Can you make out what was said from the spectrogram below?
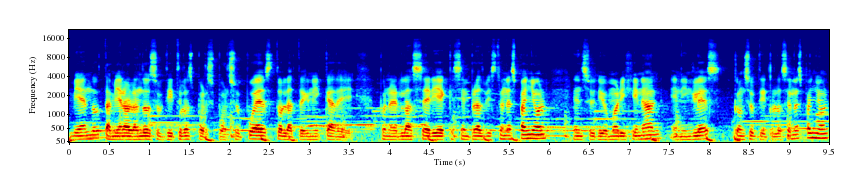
viendo. También hablando de subtítulos, pues por supuesto, la técnica de poner la serie que siempre has visto en español en su idioma original, en inglés, con subtítulos en español.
